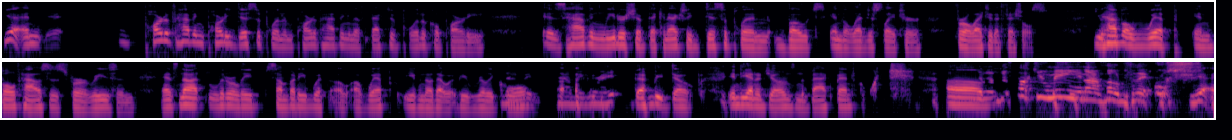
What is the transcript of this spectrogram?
Yeah, and it- part of having party discipline and part of having an effective political party is having leadership that can actually discipline votes in the legislature for elected officials. You have a whip in both houses for a reason, and it's not literally somebody with a, a whip, even though that would be really cool. That'd, be, that'd be great. That'd be dope. Indiana Jones in the backbench. Um, the, the fuck you mean you're not voting for that? yeah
